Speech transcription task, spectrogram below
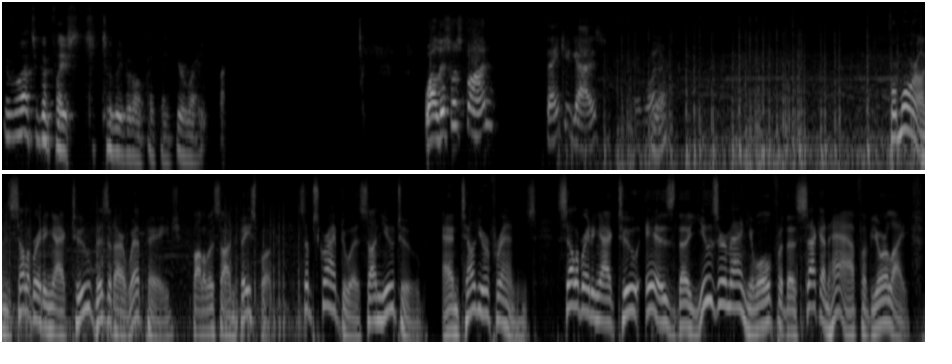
Well, that's a good place to, to leave it off. I think you're right. Well, this was fun. Thank you guys. it. Yeah. For more on Celebrating Act Two, visit our webpage, follow us on Facebook, subscribe to us on YouTube, and tell your friends. Celebrating Act Two is the user manual for the second half of your life.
